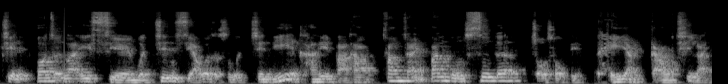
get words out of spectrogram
件或者那一些文件夹或者是文件，你也可以把它放在办公室的左手边，培养高起来。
